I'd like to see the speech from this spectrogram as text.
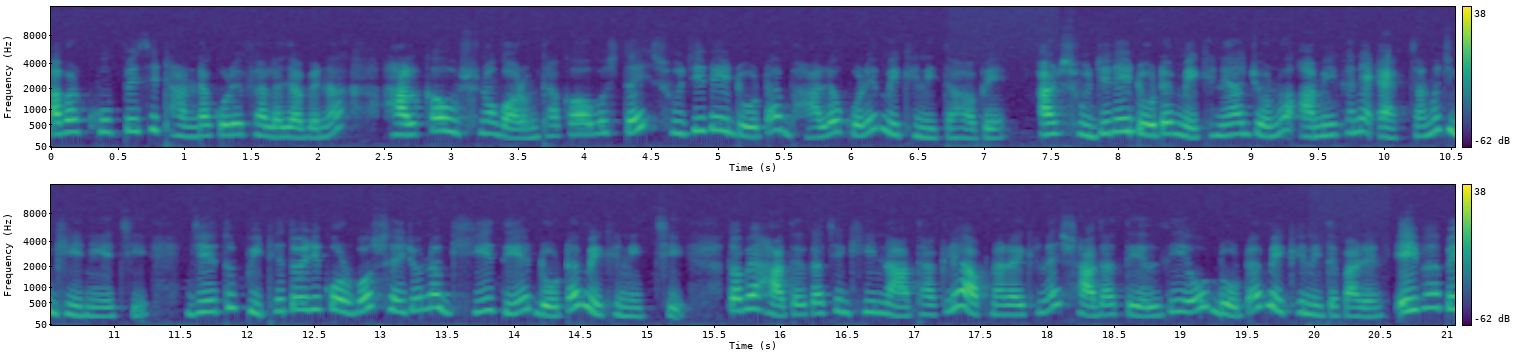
আবার খুব বেশি ঠান্ডা করে ফেলা যাবে না। হালকা উষ্ণ গরম থাকা অবস্থায় সুজির এই ডোটা ভালো করে মেখে নিতে হবে। আর সুজির এই ডোটা মেখে নেওয়ার জন্য আমি এখানে এক চামচ ঘি নিয়েছি। যেহেতু পিঠে তৈরি করব, সেই জন্য ঘি দিয়ে ডোটা মেখে নিচ্ছি। তবে হাতের কাছে ঘি না থাকলে আপনারা এখানে সাদা তেল দিয়েও ডোটা মেখে নিতে পারেন। এইভাবে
